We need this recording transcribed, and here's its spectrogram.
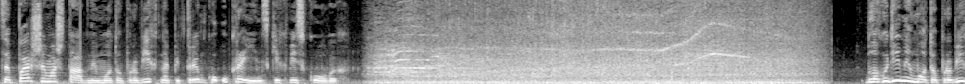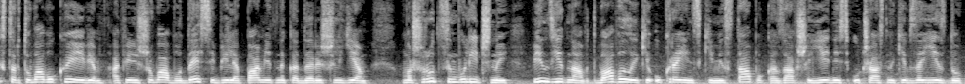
Це перший масштабний мотопробіг на підтримку українських військових. Благодійний мотопробіг стартував у Києві, а фінішував в Одесі біля пам'ятника Дерешельє. Маршрут символічний. Він з'єднав два великі українські міста, показавши єдність учасників заїзду.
